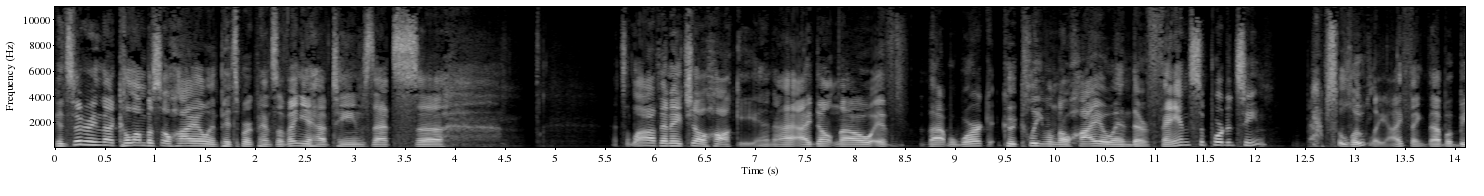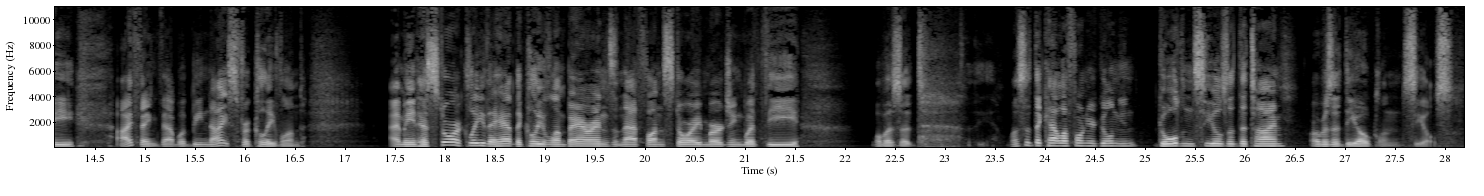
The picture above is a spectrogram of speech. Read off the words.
Considering that Columbus, Ohio, and Pittsburgh, Pennsylvania have teams, that's uh, that's a lot of NHL hockey, and I, I don't know if that will work. Could Cleveland, Ohio, and their fans support a team? Absolutely, I think that would be, I think that would be nice for Cleveland. I mean, historically, they had the Cleveland Barons and that fun story merging with the, what was it? Was it the California Golden, Golden Seals at the time? Or was it the Oakland Seals?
